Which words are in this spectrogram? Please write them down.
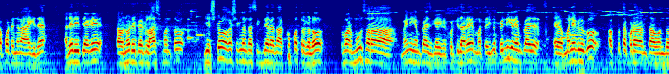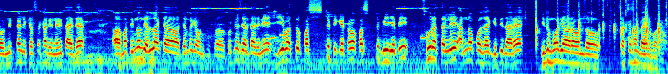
ಸಪೋರ್ಟಿಂದನೇ ಆಗಿದೆ. ಅದೇ ರೀತಿಯಾಗಿ ತಾವು ನೋಡಿರಬೇಕು ಲಾಸ್ಟ್ ಮಂತು ಎಷ್ಟೋ ವರ್ಷಗಳಿಂದ ಸಿಗದೇ ಇರೋದ ಹಕ್ಕುಪತ್ರಗಳು ಸುಮಾರು ಮೂರು ಸಾವಿರ ಮೈನಿಂಗ್ ಎಂಪ್ಲಾಯೀಸ್ಗೆ ಕೊಟ್ಟಿದ್ದಾರೆ. ಮತ್ತು ಇನ್ನು ಪೆಂಡಿಂಗ್ ಎಂಪ್ಲಾಯ್ ಮನೆಗಳಿಗೂ ಹಕ್ಕುಪತ್ರ ಕೊಡೋ ಅಂತ ಒಂದು ನಿಟ್ಟಿನಲ್ಲಿ ಕೆಲಸ ಕಾರ್ಯ ನಡೀತಾ ಇದೆ. ಮತ್ತು ಇನ್ನೊಂದು ಎಲ್ಲ ಕ ಜನರಿಗೆ ಒಂದು ಗುಡ್ ನ್ಯೂಸ್ ಹೇಳ್ತಾ ಇದ್ದೀನಿ ಇವತ್ತು first ticket first B J P ಸೂರತ್ತಲ್ಲಿ ಅನ್ಅಪೋಸ್ ಆಗಿ ಗೆದ್ದಿದ್ದಾರೆ ಇದು ಮೋದಿ ಅವರ ಒಂದು ಸಕ್ಸಸ್ ಅಂತ ಹೇಳ್ಬೋದು ನಾವು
